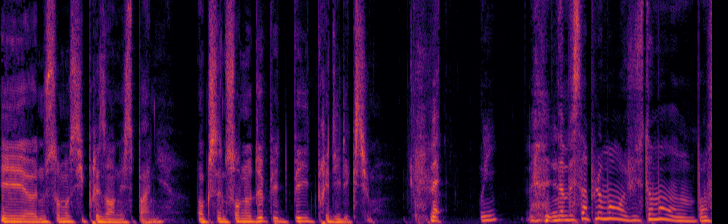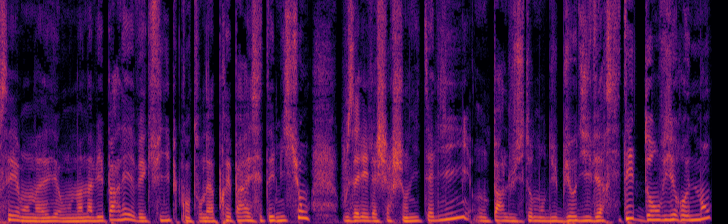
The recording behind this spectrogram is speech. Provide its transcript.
Et nous sommes aussi présents en Espagne. Donc ce sont nos deux pays de prédilection. Mais, oui. Non, mais simplement, justement, on pensait, on, on en avait parlé avec Philippe quand on a préparé cette émission. Vous allez la chercher en Italie. On parle justement du biodiversité, d'environnement,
